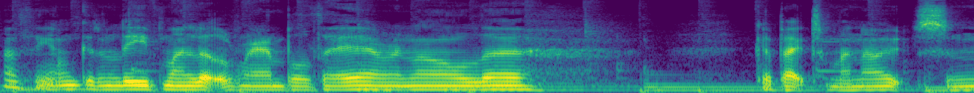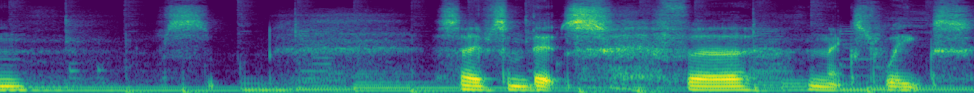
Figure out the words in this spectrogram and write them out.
I think I'm going to leave my little ramble there and I'll uh, go back to my notes and s- save some bits for next week's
